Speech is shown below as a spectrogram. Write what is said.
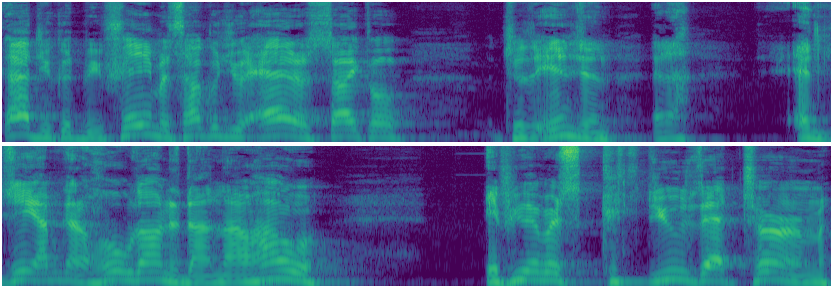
God, you could be famous. How could you add a cycle to the engine? And, and gee, I'm going to hold on to that. Now, how, if you ever use that term,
